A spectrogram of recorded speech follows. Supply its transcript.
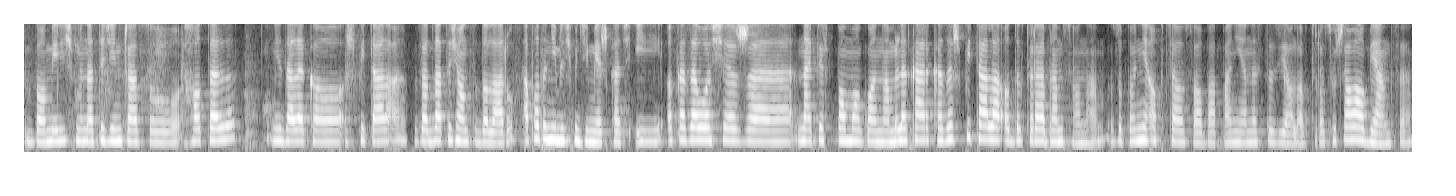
bo mieliśmy na tydzień czasu hotel niedaleko szpitala za 2000 dolarów, a potem nie mieliśmy gdzie mieszkać i okazało się, że najpierw pomogła nam lekarka ze szpitala od doktora Abramsona, zupełnie obca osoba, pani anestezjolog, która słyszała o Biance,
